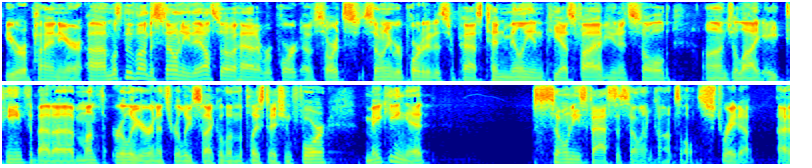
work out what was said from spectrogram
You were a pioneer. Um, let's move on to Sony. They also had a report of sorts. Sony reported it surpassed 10 million PS5 units sold on July 18th, about a month earlier in its release cycle than the PlayStation 4, making it Sony's fastest selling console, straight up uh,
